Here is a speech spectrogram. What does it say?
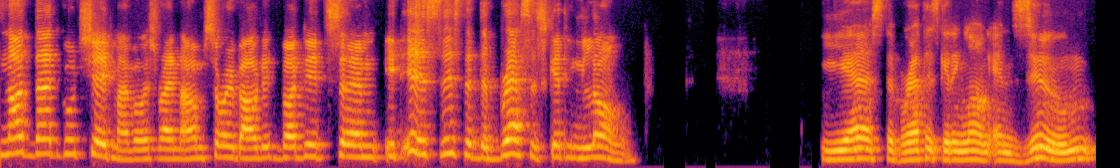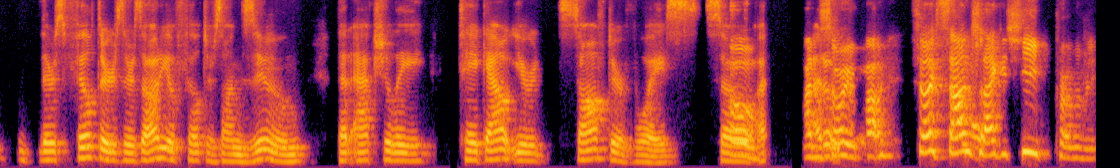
not that good shape my voice right now i'm sorry about it but it's um it is this that the breath is getting long yes the breath is getting long and zoom there's filters there's audio filters on zoom that actually take out your softer voice so oh, I, i'm I sorry about it. so it sounds oh. like a sheep probably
